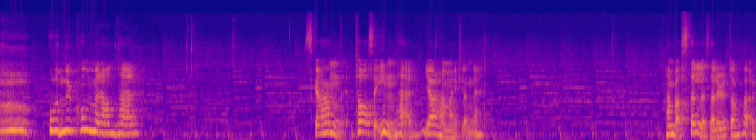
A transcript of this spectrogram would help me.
Och nu kommer han här. Ska han ta sig in här? Gör han verkligen det? Han bara ställer sig där utanför.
